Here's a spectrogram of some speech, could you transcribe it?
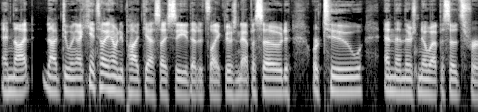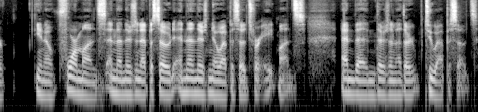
and not not doing. I can't tell you how many podcasts I see that it's like there's an episode or two, and then there's no episodes for you know four months and then there's an episode and then there's no episodes for eight months and then there's another two episodes.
